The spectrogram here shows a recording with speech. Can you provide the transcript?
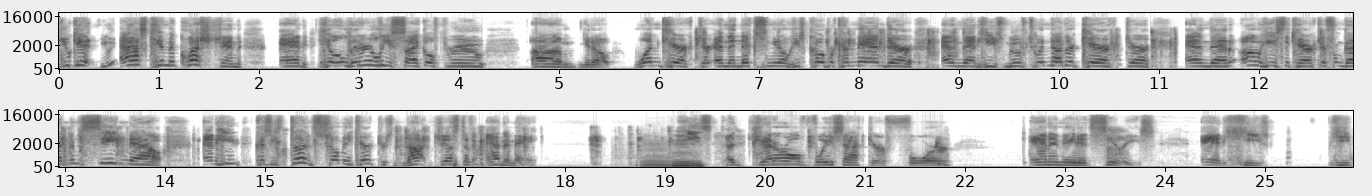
you get you ask him a question, and he'll literally cycle through, um, you know, one character, and then next thing you know, he's Cobra Commander, and then he's moved to another character, and then oh, he's the character from Gundam Seed now, and he because he's done so many characters, not just of anime. Mm. He's a general voice actor for animated series, and he's he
